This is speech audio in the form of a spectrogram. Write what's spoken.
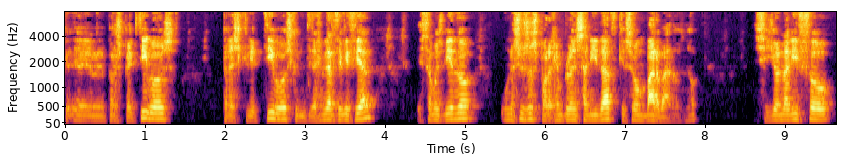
eh, prospectivos, prescriptivos, con inteligencia artificial, estamos viendo unos usos, por ejemplo, en sanidad que son bárbaros. Si yo analizo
